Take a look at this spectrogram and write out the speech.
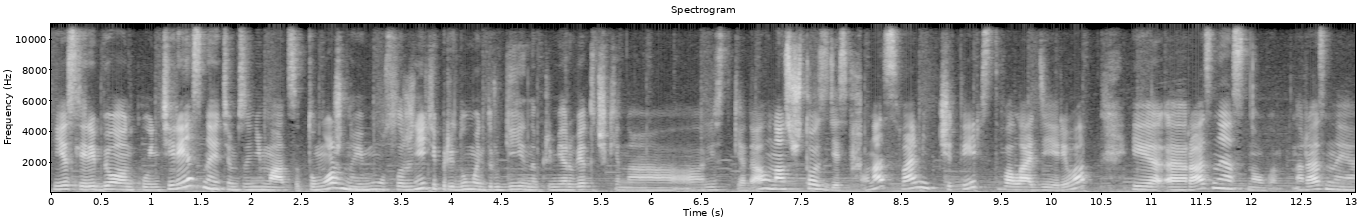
если ребенку интересно этим заниматься, то можно ему усложнить и придумать другие, например, веточки на а, листке. Да? У нас что здесь? У нас с вами 4 ствола дерева и э, разные основы, разные,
